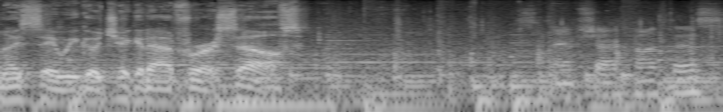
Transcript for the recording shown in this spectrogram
I say we go check it out for ourselves. Snapshot contest.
